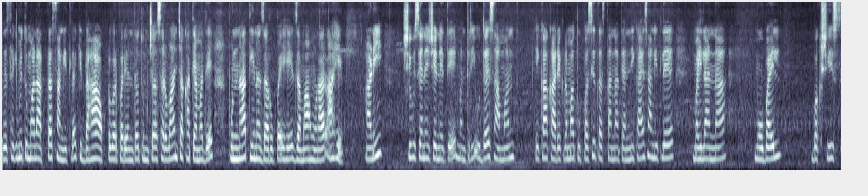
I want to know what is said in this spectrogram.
जसं की मी तुम्हाला आत्ताच सांगितलं की दहा ऑक्टोबरपर्यंत तुमच्या सर्वांच्या खात्यामध्ये पुन्हा तीन हजार रुपये हे जमा होणार आहे. आणि शिवसेनेचे नेते मंत्री उदय सामंत एका कार्यक्रमात उपस्थित असताना त्यांनी काय सांगितले? महिलांना मोबाईल बक्षीस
